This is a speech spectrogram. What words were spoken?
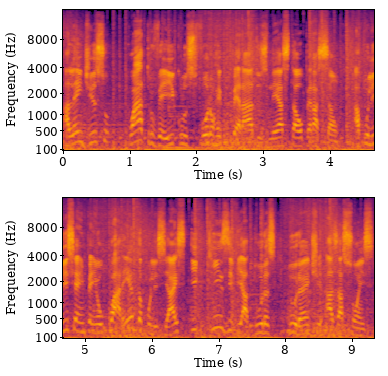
Além disso, quatro veículos foram recuperados nesta operação. A polícia empenhou 40 policiais e 15 viaturas durante as ações.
